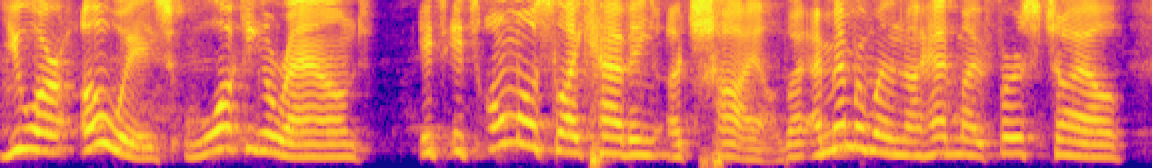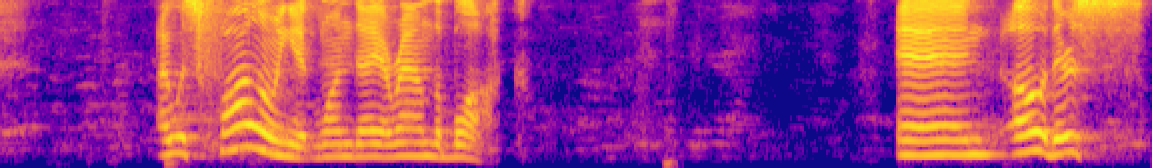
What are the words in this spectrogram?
You are always walking around. It's, it's almost like having a child. I remember when I had my first child, I was following it one day around the block and oh, there's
